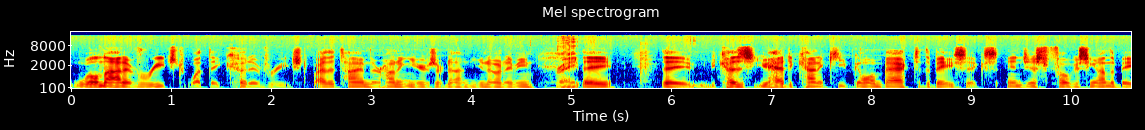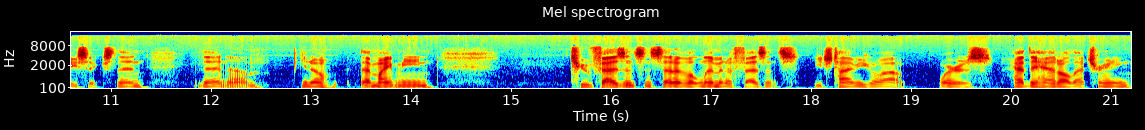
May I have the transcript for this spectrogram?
will not have reached what they could have reached by the time their hunting years are done. You know what I mean? Right. They they because you had to kind of keep going back to the basics and just focusing on the basics then then um, you know that might mean two pheasants instead of a limit of pheasants each time you go out whereas had they had all that training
